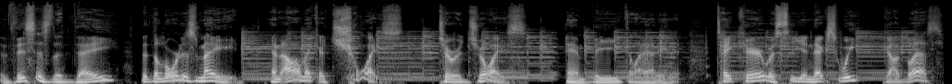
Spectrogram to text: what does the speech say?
This is the day that the Lord has made, and I'll make a choice to rejoice and be glad in it. Take care. We'll see you next week. God bless.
